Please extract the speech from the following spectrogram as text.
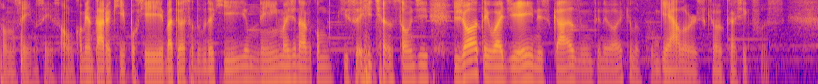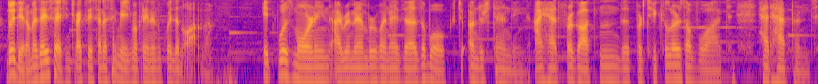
Então não sei, não sei, só um comentário aqui, porque bateu essa dúvida aqui e eu nem imaginava como que isso aí tinha som de J e o ADA nesse caso, entendeu? Olha que louco, Gallers que eu, que eu achei que fosse. Doideira, mas é isso aí, a gente vai crescendo assim mesmo, aprendendo coisa nova. It was morning, I remember when I thus awoke to understanding. I had forgotten the particulars of what had happened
